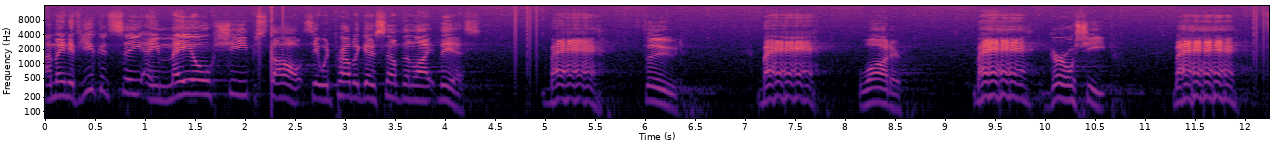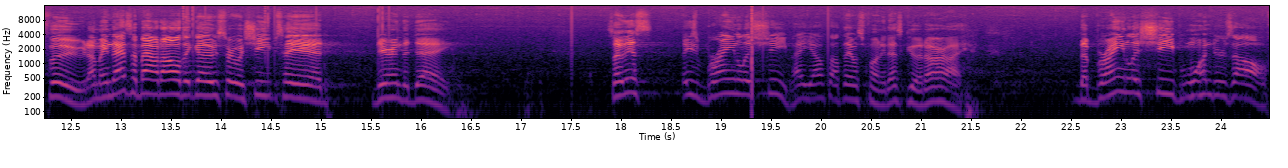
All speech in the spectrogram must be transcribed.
I mean, if you could see a male sheep's thoughts, it would probably go something like this Bah, food. Bah, water. Bah, girl sheep. Bah, food. I mean, that's about all that goes through a sheep's head during the day. So this these brainless sheep, hey, y'all thought that was funny. That's good. All right. The brainless sheep wanders off,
